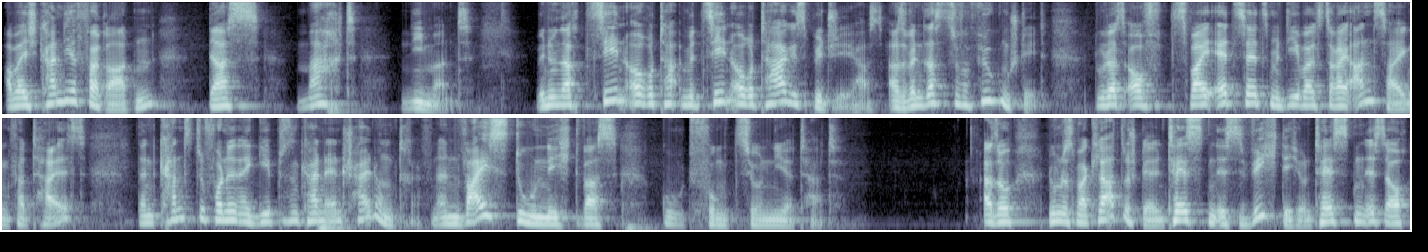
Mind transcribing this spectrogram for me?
Aber ich kann dir verraten, das macht Niemand. Wenn du nach 10 Euro mit 10 Euro Tagesbudget hast, also wenn das zur Verfügung steht, du das auf zwei Adsets mit jeweils drei Anzeigen verteilst, dann kannst du von den Ergebnissen keine Entscheidung treffen. Dann weißt du nicht, was gut funktioniert hat. Also, nur um das mal klarzustellen, testen ist wichtig und testen ist auch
